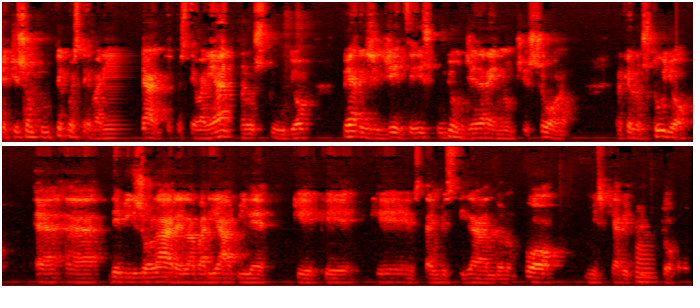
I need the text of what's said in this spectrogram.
cioè ci sono tutte queste varianti, queste varianti dello studio per esigenze di studio in genere non ci sono, perché lo studio eh, eh, deve isolare la variabile che, che, che, sta investigando, non può mischiare mm. tutto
